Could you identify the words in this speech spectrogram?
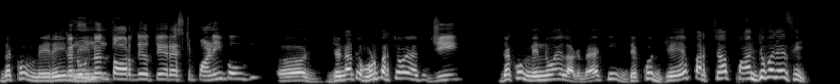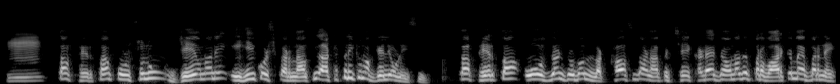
ਦੇਖੋ ਮੇਰੀ ਕਾਨੂੰਨਨ ਤੌਰ ਦੇ ਉੱਤੇ ਅਰੈਸਟ ਪਾਣੀ ਪਊਗੀ। ਜਿਨ੍ਹਾਂ ਤੇ ਹੁਣ ਪਰਚਾ ਹੋਇਆ ਜੀ। ਦੇਖੋ ਮੈਨੂੰ ਇਹ ਲੱਗਦਾ ਹੈ ਕਿ ਦੇਖੋ ਜੇ ਪਰਚਾ 5 ਵਜੇ ਸੀ ਹੂੰ। ਤਾਂ ਫਿਰ ਤਾਂ ਪੁਲਿਸ ਨੂੰ ਜੇ ਉਹਨਾਂ ਨੇ ਇਹੀ ਕੁਝ ਕਰਨਾ ਸੀ 8 ਤਰੀਕ ਨੂੰ ਅੱਗੇ ਲਿਆਉਣੀ ਸੀ ਤਾਂ ਫਿਰ ਤਾਂ ਉਸ ਦਿਨ ਜਦੋਂ ਲੱਖਾ ਸਿਧਾਣਾ ਪਿੱਛੇ ਖੜਾ ਜਾਂ ਉਹਨਾਂ ਦੇ ਪਰਿਵਾਰਕ ਮੈਂਬਰ ਨੇ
